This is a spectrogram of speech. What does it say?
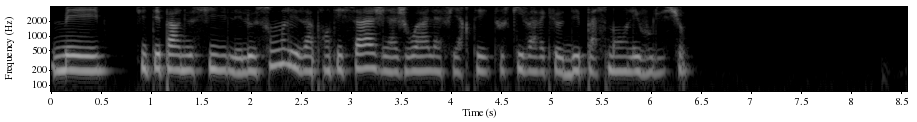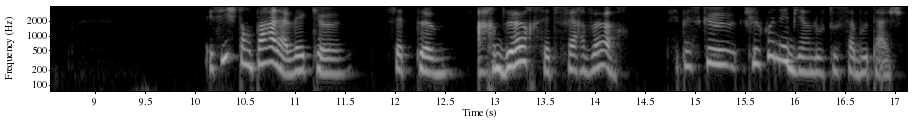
Mais tu t'épargnes aussi les leçons, les apprentissages, la joie, la fierté, tout ce qui va avec le dépassement, l'évolution. Et si je t'en parle avec euh, cette euh, ardeur, cette ferveur, c'est parce que je le connais bien, l'autosabotage.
